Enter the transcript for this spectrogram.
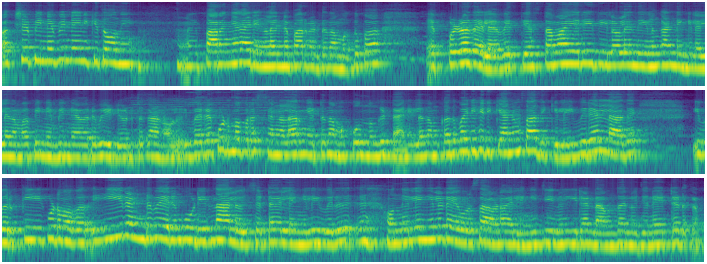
പക്ഷെ പിന്നെ പിന്നെ എനിക്ക് തോന്നി പറഞ്ഞ കാര്യങ്ങൾ തന്നെ പറഞ്ഞിട്ട് നമുക്കിപ്പോൾ എപ്പോഴും അതല്ലേ വ്യത്യസ്തമായ രീതിയിലുള്ള എന്തെങ്കിലും കണ്ടെങ്കിലല്ലേ നമ്മൾ പിന്നെ പിന്നെ അവരുടെ വീഡിയോ എടുത്ത് കാണുള്ളൂ. ഇവരുടെ കുടുംബ പ്രശ്നങ്ങൾ അറിഞ്ഞിട്ട് നമുക്കൊന്നും കിട്ടാനില്ല നമുക്കത് പരിഹരിക്കാനും സാധിക്കില്ല. ഇവരല്ലാതെ ഇവർക്ക് ഈ കുടുംബ ഈ രണ്ട് പേരും കൂടിയിരുന്ന് ആലോചിച്ചിട്ട് അല്ലെങ്കിൽ ഇവർ ഒന്നില്ലെങ്കിൽ ഡൈവോഴ്സ് ആവണം അല്ലെങ്കിൽ ജിനു ഈ രണ്ടാമത് അനുജനെ ഏറ്റെടുക്കണം.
